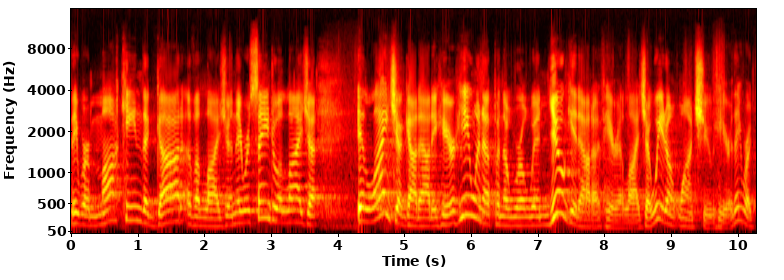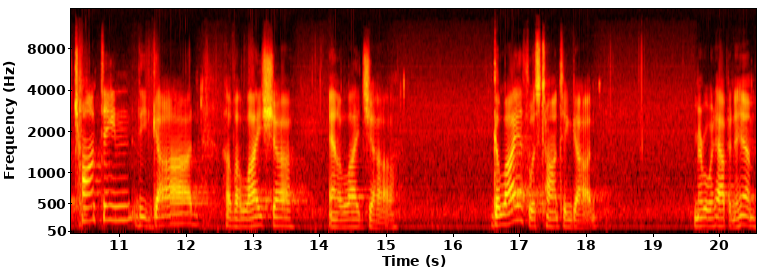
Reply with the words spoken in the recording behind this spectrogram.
they were mocking the God of Elijah, and they were saying to Elijah, Elijah got out of here. He went up in the whirlwind. You get out of here, Elijah. We don't want you here. They were taunting the God of Elisha and Elijah. Goliath was taunting God. Remember what happened to him?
